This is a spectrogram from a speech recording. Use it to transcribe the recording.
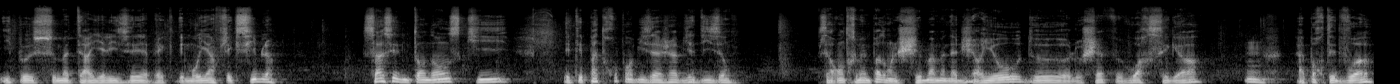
il peut se matérialiser avec des moyens flexibles. Ça, c'est une tendance qui n'était pas trop envisageable il y a dix ans. Ça rentrait même pas dans le schéma managériaux de le chef voir ses gars Mm. à portée de voix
